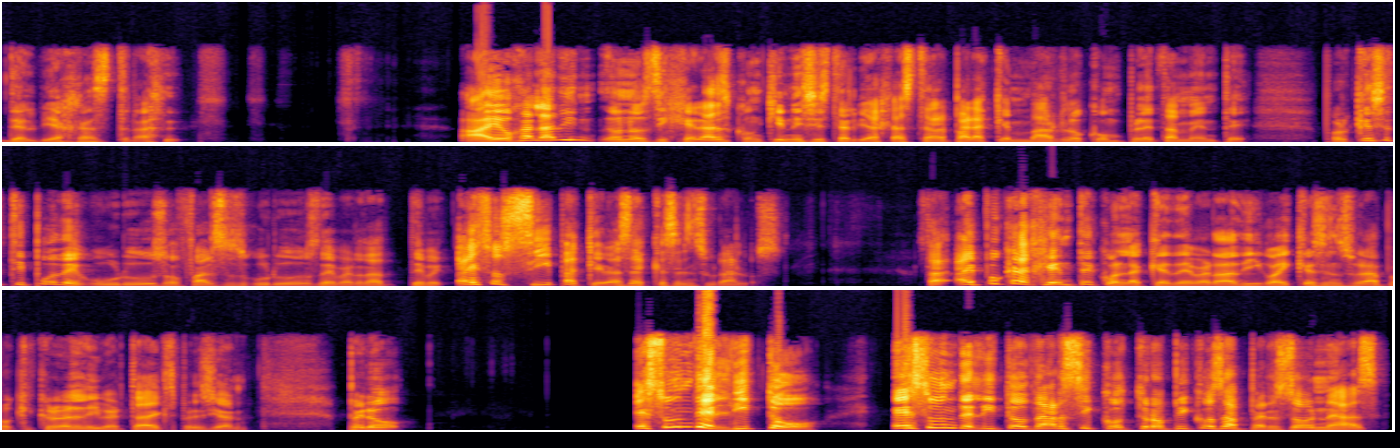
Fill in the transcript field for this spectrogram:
Del viaje astral. Ay, ojalá no nos dijeras con quién hiciste el viaje astral para quemarlo completamente. Porque ese tipo de gurús o falsos gurús, de verdad, eso sí, para que veas, hay que censurarlos. hay poca gente con la que de verdad digo hay que censurar porque creo en la libertad de expresión. Pero es un delito. Es un delito dar psicotrópicos a personas.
